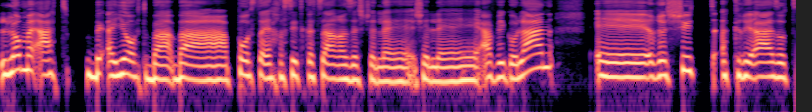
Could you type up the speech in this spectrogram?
לא מעט בעיות בפוסט היחסית קצר הזה של, של אבי גולן. ראשית, הקריאה הזאת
